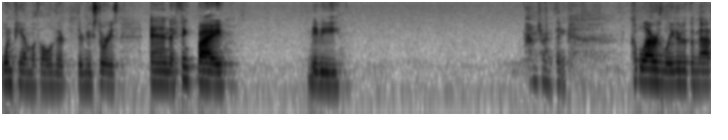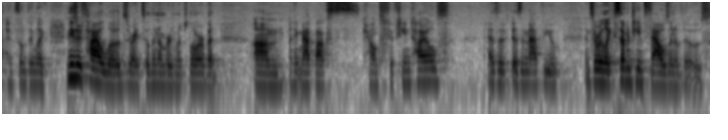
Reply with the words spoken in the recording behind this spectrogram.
1 p.m. with all of their, their new stories. And I think by maybe, I'm trying to think, a couple hours later that the map had something like, and these are tile loads, right, so the number is much lower, but um, I think Mapbox counts 15 tiles as a, as a map view. And so we're like 17,000 of those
